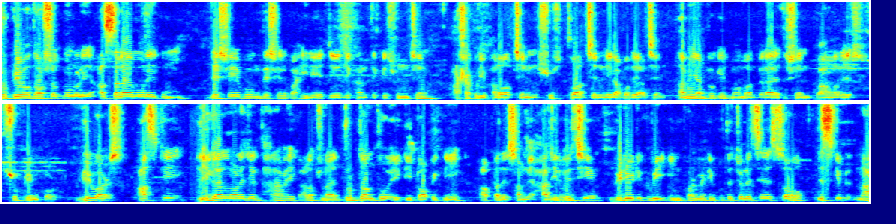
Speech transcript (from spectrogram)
সুপ্রিয় দর্শক মন্ডলী আসসালামু আলাইকুম। দেশে এবং দেশের বাহিরে যে যেখান থেকে শুনছেন, আশা করি ভালো আছেন, সুস্থ আছেন, নিরাপদে আছেন। আমি advocate Mohammad Belayet Hossain, Bangladesh supreme court. Viewers, আজকে লিগ্যাল নলেজের ধারাবাহিক আলোচনায় দুর্দান্ত একটি টপিক নিয়ে আপনাদের সামনে হাজির হয়েছি। ভিডিওটি খুবই ইনফরমেটিভ হতে চলেছে সো স্কিপ না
